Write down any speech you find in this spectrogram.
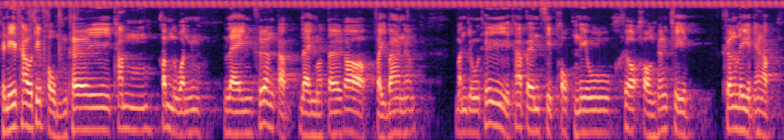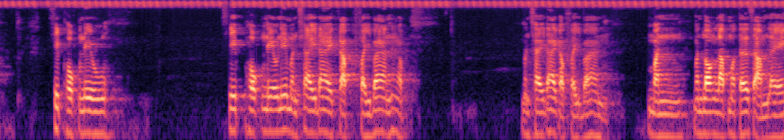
ทีนี้เท่าที่ผมเคยทำคำนวณ แรงเครื่องกับแรงมอเตอร์ก็ไฟบ้านนะครับ มันอยู่ที่ถ้าเป็น 16 นิ้วเครื่องของเครื่องฉีดเครื่องรีดนะครับ 16 นิ้ว 16 นิ้วนี่มันใช้ได้กับไฟบ้านนะครับ มันใช้ได้กับไฟบ้าน มันมันรองรับมอเตอร์สามแรง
